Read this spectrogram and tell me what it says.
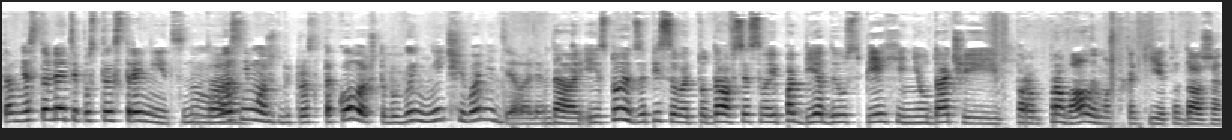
там не оставляйте пустых страниц. Ну, да. у вас не может быть просто такого, чтобы вы ничего не делали. Да, и стоит записывать туда все свои победы, успехи, неудачи и провалы, может, какие-то даже.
